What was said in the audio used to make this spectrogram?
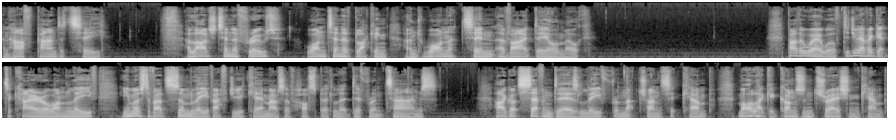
and half a pound of tea, a large tin of fruit, one tin of blacking, and one tin of ideal milk. By the way, Wilf, did you ever get to Cairo on leave? You must have had some leave after you came out of hospital at different times. I got seven days leave from that transit camp, more like a concentration camp.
